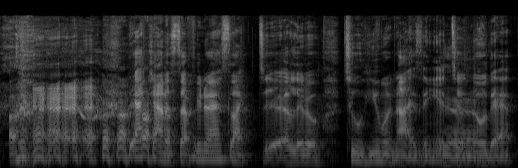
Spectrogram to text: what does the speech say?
that kind of stuff, you know, that's like a little too humanizing it Yeah. to know that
